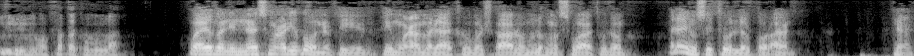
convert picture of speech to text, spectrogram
وفقكم الله. وأيضا الناس معرضون في في معاملاتهم وأشغالهم لهم أصوات ولهم فلا ينصتون للقرآن. نعم.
